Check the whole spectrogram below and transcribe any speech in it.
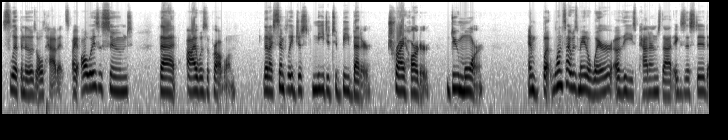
slip into those old habits. I always assumed that I was the problem, that I simply just needed to be better, try harder, do more. And but once I was made aware of these patterns that existed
